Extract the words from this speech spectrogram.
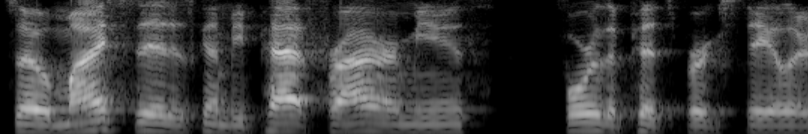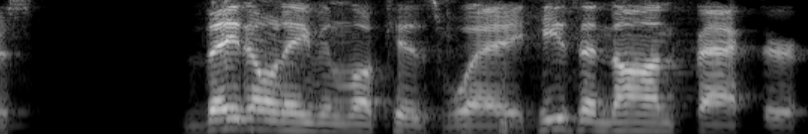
So my sit is going to be Pat Freiermuth for the Pittsburgh Steelers. They don't even look his way. He's a non-factor.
